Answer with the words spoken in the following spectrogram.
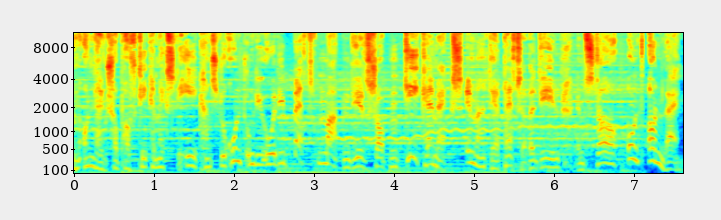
im Onlineshop auf tkmaxx.de kannst du rund um die Uhr die besten Markendeals shoppen. TK Maxx, immer der bessere Deal im Store und online.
